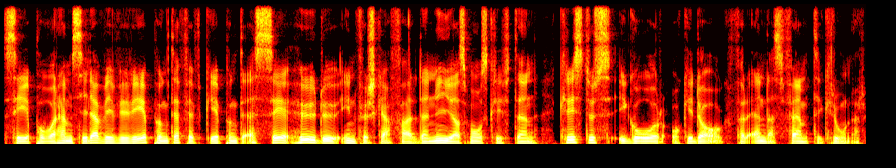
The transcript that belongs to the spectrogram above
se på vår hemsida www.ffg.se hur du införskaffar den nya småskriften Kristus igår och idag för endast 50 kronor.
